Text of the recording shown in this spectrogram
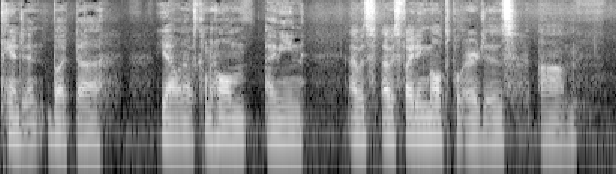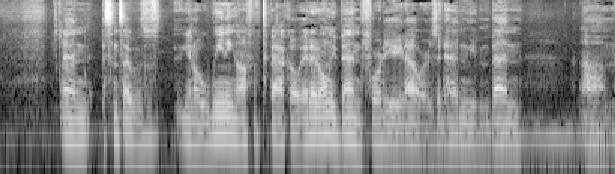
tangent, but uh, yeah, when I was coming home, I mean, I was I was fighting multiple urges, um, and since I was you know weaning off of tobacco, it had only been forty eight hours. It hadn't even been, um,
